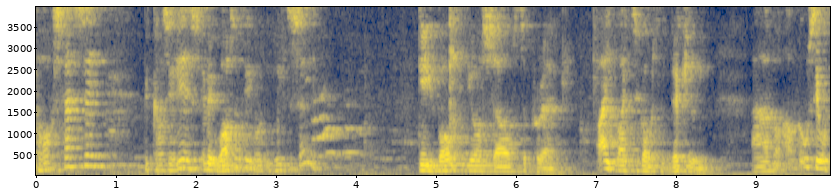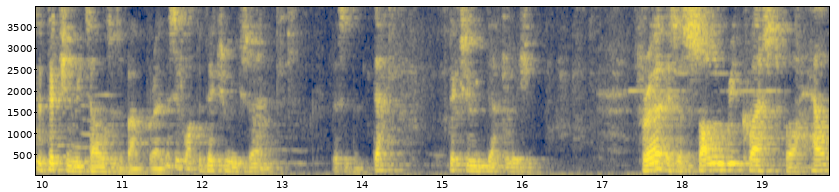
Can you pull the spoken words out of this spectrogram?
Paul says it. Because it is. If it wasn't, he wouldn't need to say it. Devote yourselves to prayer. I'd like to go to the dictionary. And I thought, I'll go see what the dictionary tells us about prayer. This is what the dictionary said. This is the def- dictionary definition. Prayer is a solemn request for help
